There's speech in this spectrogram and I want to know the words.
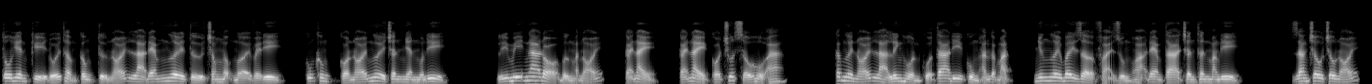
tô hiên kỳ đối thẩm công tử nói là đem ngươi từ trong mộng mời về đi, cũng không có nói ngươi chân nhân muốn đi. Lý mỹ nga đỏ bừng mặt nói, cái này cái này có chút xấu hổ a. Các ngươi nói là linh hồn của ta đi cùng hắn gặp mặt nhưng ngươi bây giờ phải dùng họa đem ta chân thân mang đi. Giang châu châu nói,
